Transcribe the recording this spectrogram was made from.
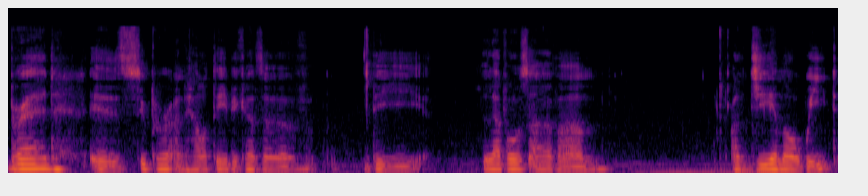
Bread is super unhealthy because of the levels of um, of GMO wheat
